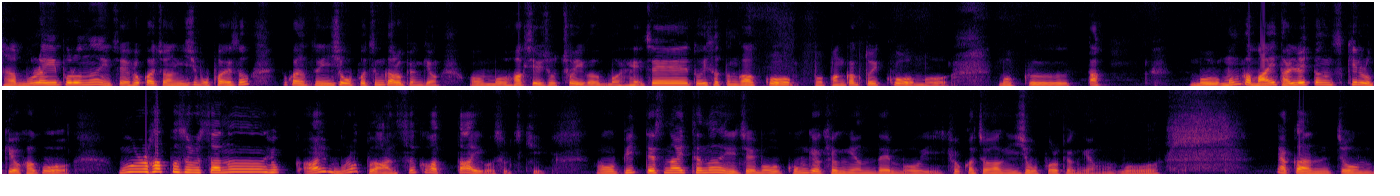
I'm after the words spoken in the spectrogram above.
아, 물레이브로는 이제 효과 저항 25%에서 효과 저항 25% 증가로 변경. 어, 뭐 확실히 좋죠. 이거 뭐 해제도 있었던 것 같고 뭐 반각도 있고 뭐 뭐 그 딱 뭐 뭔가 많이 달려있던 스킬로 기억하고 물하프 술사는 효 아이 물하프 안 쓸 것 같다 이거 솔직히. 어, 빛 데스나이트는 이제 뭐 공격형이었는데 뭐이 효과 저항 25% 변경. 뭐 약간 좀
